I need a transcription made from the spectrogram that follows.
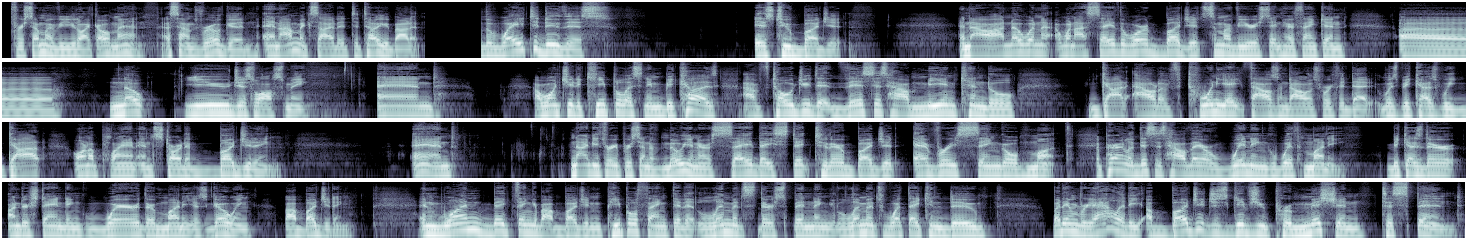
For some of you, you're like, oh man, that sounds real good. And I'm excited to tell you about it. The way to do this is to budget. And now I know when when I say the word budget, some of you are sitting here thinking, uh, nope, you just lost me. And I want you to keep listening because I've told you that this is how me and Kendall got out of $28,000 worth of debt was because we got on a plan and started budgeting. And 93% of millionaires say they stick to their budget every single month. Apparently, this is how they are winning with money because they're understanding where their money is going by budgeting. And one big thing about budgeting, people think that it limits their spending, limits what they can do. But in reality, a budget just gives you permission to spend.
